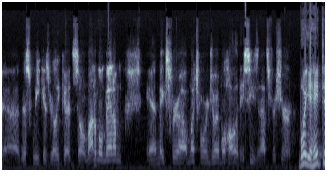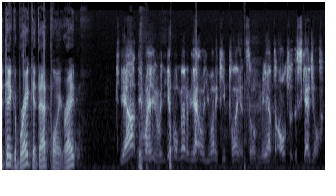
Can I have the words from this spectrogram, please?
uh, this week is really good. So a lot of momentum and makes for a much more enjoyable holiday season. That's for sure. Boy, you hate to take a break at that point, right? Yeah, you when you get momentum, yeah, well, you want to keep playing. So we have to alter the schedule.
